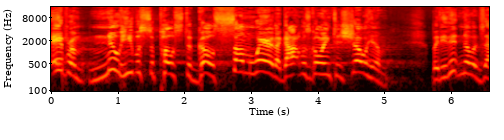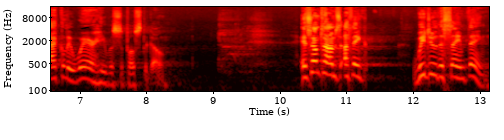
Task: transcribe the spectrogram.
Abram knew he was supposed to go somewhere that God was going to show him, but he didn't know exactly where he was supposed to go. And sometimes I think we do the same thing.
